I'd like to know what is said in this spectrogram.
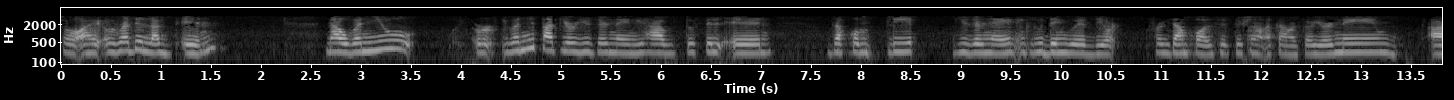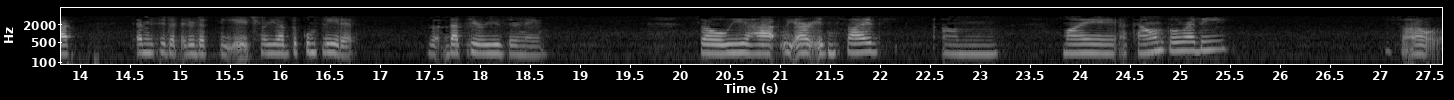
So I already logged in. Now when you when you type your username, you have to fill in the complete username, including with your, for example, institutional account. So your name at mec.edu.ph. So you have to complete it. That's your username. So we have we are inside um, my account already. So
